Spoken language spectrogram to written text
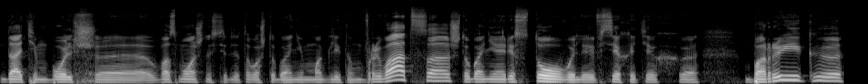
дать им больше возможностей для того, чтобы они могли там врываться, чтобы они арестовывали всех этих э, барыг, э,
